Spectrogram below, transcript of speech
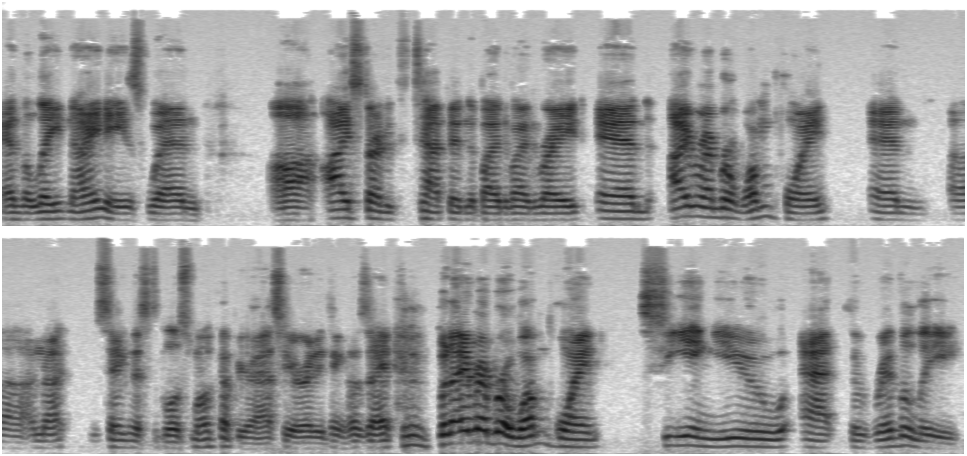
and the late '90s when uh, I started to tap into By Divine Right, and I remember at one point, and uh, I'm not saying this to blow smoke up your ass here or anything, Jose, but I remember at one point seeing you at the Rivoli,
